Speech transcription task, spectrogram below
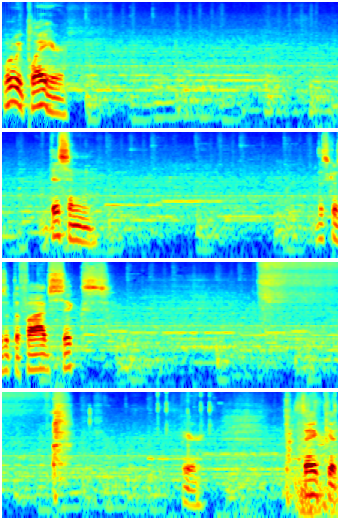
What do we play here? This and this goes up to five, six. Here. Take it.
